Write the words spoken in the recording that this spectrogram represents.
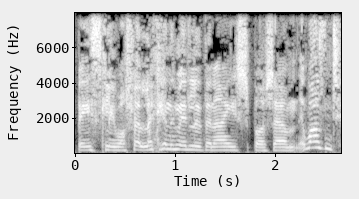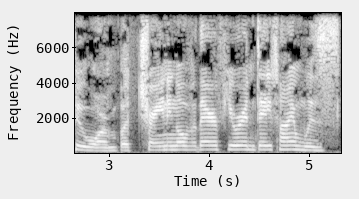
basically what felt like in the middle of the night, but um, it wasn't too warm. But training over there, if you were in daytime, was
